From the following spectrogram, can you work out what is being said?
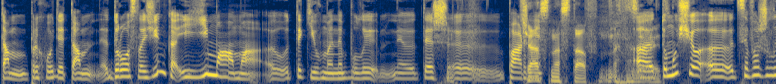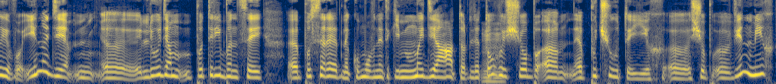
там приходять там доросла жінка і її мама. От такі в мене були теж парні. Час настав. Називається. Тому що це важливо. Іноді людям потрібен цей посередник, умовний такий медіатор для того, Мгм. щоб почути їх, щоб він міг.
